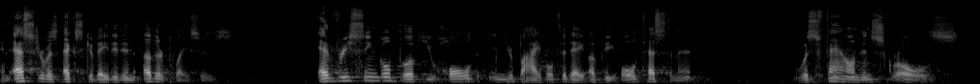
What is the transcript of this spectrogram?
and Esther was excavated in other places, every single book you hold in your Bible today of the Old Testament was found in scrolls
